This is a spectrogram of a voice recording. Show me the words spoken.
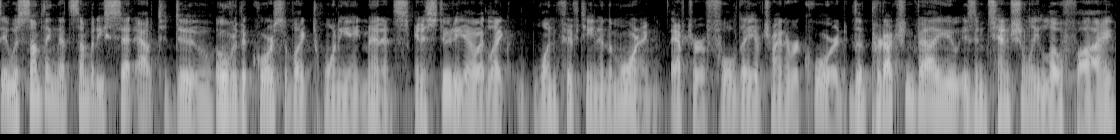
it was something that somebody set out to do over the course of like 28 minutes in a studio at like 1:15 in the morning after a full day of trying to record. The production value is intentionally lo-fi.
